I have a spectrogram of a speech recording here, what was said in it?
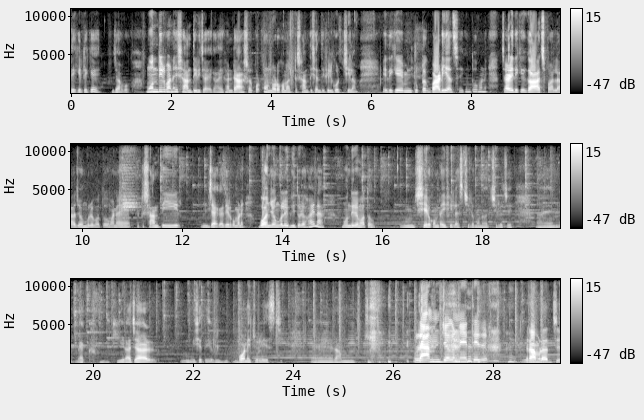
ডেকে ডেকে যাব। মন্দির মানে শান্তির জায়গা। এখানটা আসার পর অন্যরকম একটা শান্তি শান্তি ফিল করছিলাম। এদিকে টুকটাক বাড়ি আছে কিন্তু মানে চারিদিকে গাছপালা জঙ্গলের মতো মানে একটা শান্তির জায়গা। যেরকম মানে বন জঙ্গলের ভিতরে হয় না মন্দিরের মতো সেরকমটাই ফিল আসছিল। মনে হচ্ছিল যে এক কি রাজার ইসেতে বনে চলে এসেছি। রাম কি? রাম জগন্নাথের রামরাজ্যে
